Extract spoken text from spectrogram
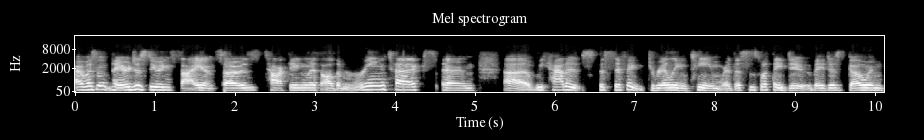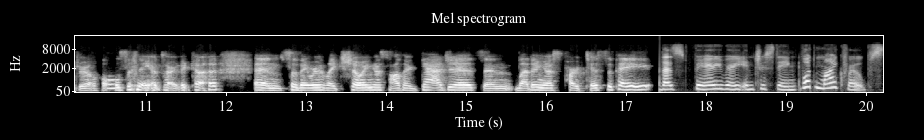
I wasn't there just doing science. So I was talking with all the marine techs, and uh, we had a specific drilling team where this is what they do. They just go and drill holes in Antarctica. And so they were like showing us all their gadgets and letting us participate. that's very, very interesting. What microbes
